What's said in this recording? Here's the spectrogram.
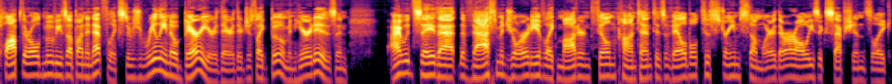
plopped their old movies up onto netflix. There's really no barrier there. They're just like boom and here it is. And i would say that the vast majority of like modern film content is available to stream somewhere. There are always exceptions like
